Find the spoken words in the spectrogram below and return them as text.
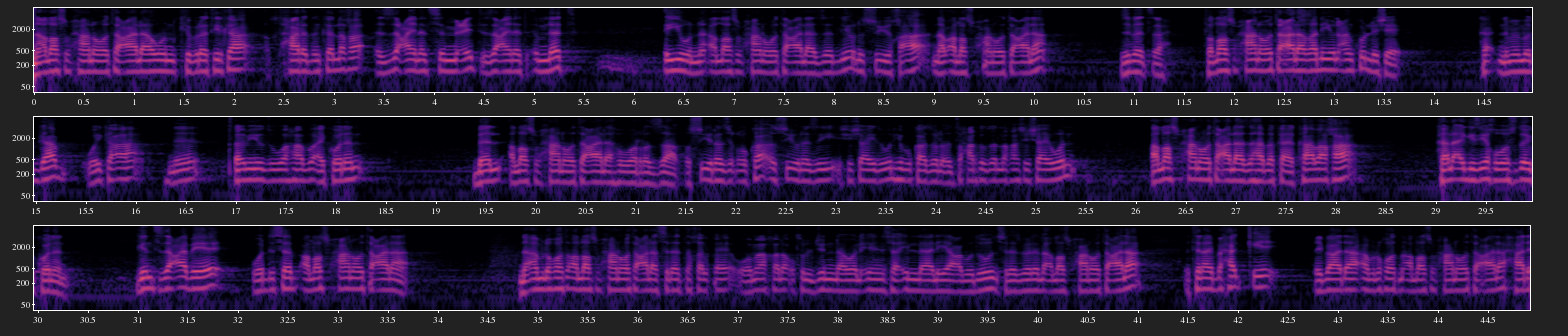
ንኣላ ስብሓን ወተላ እውን ክብረት ኢልካ ክትሓርድ ከለኻ እዚ ዓይነት ስምዒት እዚ ይነት እምነት እዩ ንኣላ ስብሓ ወ ዘድልዮ ንሱ እዩ ከዓ ናብ ኣላ ስብሓ ወ ዝበፅሕ ላ ስብሓ ወ ኒዩ ን ኩሉ ሸ ንምምጋብ ወይ ከዓ ንጠምዩ ዝወሃቡ ኣይኮነን በል ኣላህ ስብሓን ወተዓላ ሁወ ረዛቅ እሱ እዩ ረዚቁካ እሱ እዩ ነዚ ሽሻይ እዚ እውን ሂቡካ ዘሎ እዚ ትሓርቶ ዘለካ ሽሻይ እውን ኣላህ ስብሓን ወተዓላ ዝሃበካ እዩ ካባኻ ካልኣይ ግዜ ክወስዶ ኣይኮነን ግን እቲ ዝዓበየ ወዲ ሰብ ኣላህ ስብሓን ወተዓላ ንኣምልኾት ኣላህ ስብሓን ወተዓላ ስለ ተኸልቀ ወማ ኸለቅቱ ልጅና ወልኢንሳ ኢላ ልያዕቡዱን ስለ ዝበለለ ኣላህ ስብሓን ወተዓላ እቲ ናይ ብሓቂ ዒባዳ ኣምልኾት ንኣላህ ስብሓን ወተዓላ ሓደ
